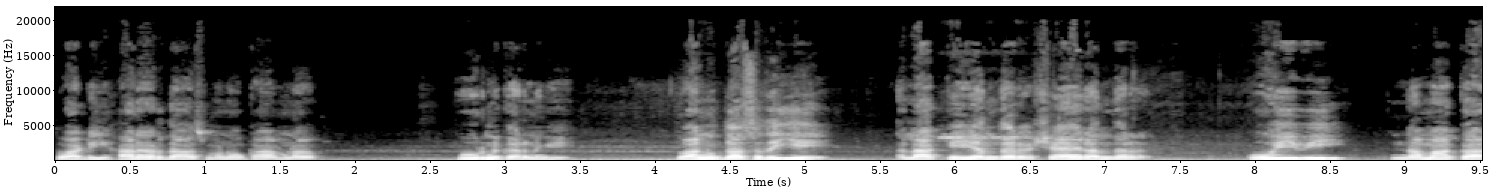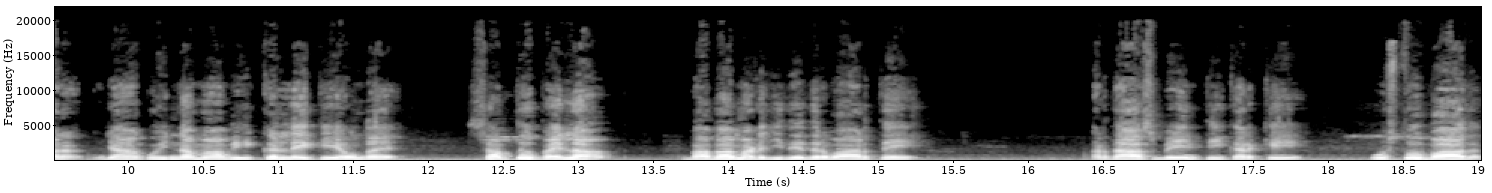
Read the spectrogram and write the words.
ਤੁਹਾਡੀ ਹਰ ਅਰਦਾਸ ਮਨੋਕਾਮਨਾ ਪੂਰਨ ਕਰਨਗੇ। ਤੁਹਾਨੂੰ ਦੱਸ ਦਈਏ, ਇਲਾਕੇ ਅੰਦਰ, ਸ਼ਹਿਰ ਅੰਦਰ ਕੋਈ ਵੀ ਨਵਾਂ ਘਰ ਜਾਂ ਕੋਈ ਨਵਾਂ ਵਹੀਕਲ ਲੈ ਕੇ ਆਉਂਦਾ ਹੈ, ਸਭ ਤੋਂ ਪਹਿਲਾਂ ਬਾਬਾ ਮੜ ਜੀ ਦੇ ਦਰਬਾਰ ਤੇ ਅਰਦਾਸ ਬੇਨਤੀ ਕਰਕੇ ਉਸ ਤੋਂ ਬਾਅਦ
